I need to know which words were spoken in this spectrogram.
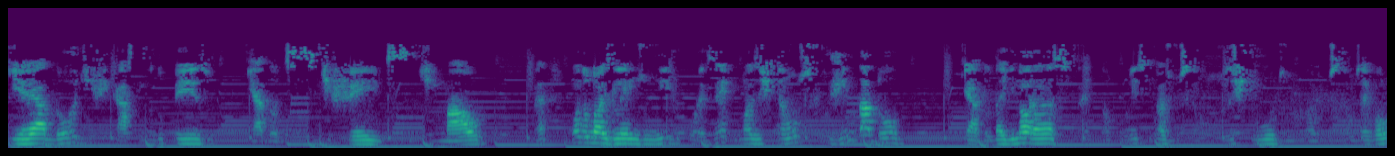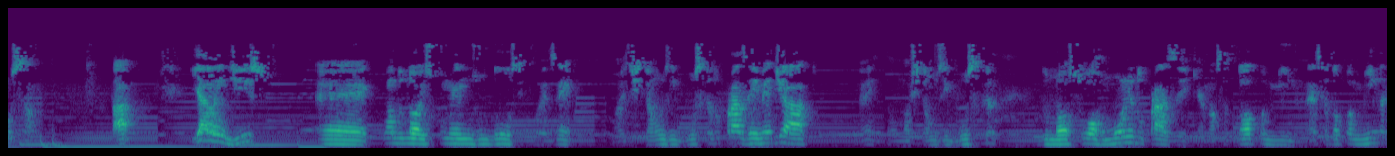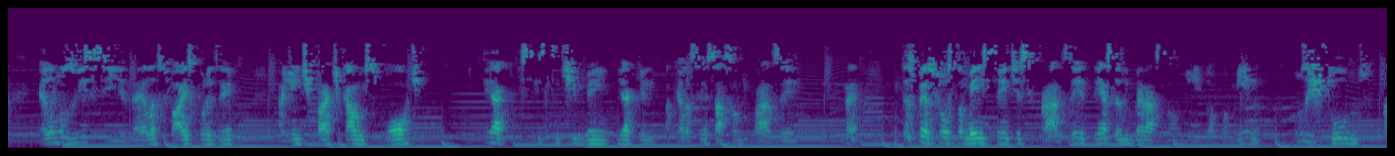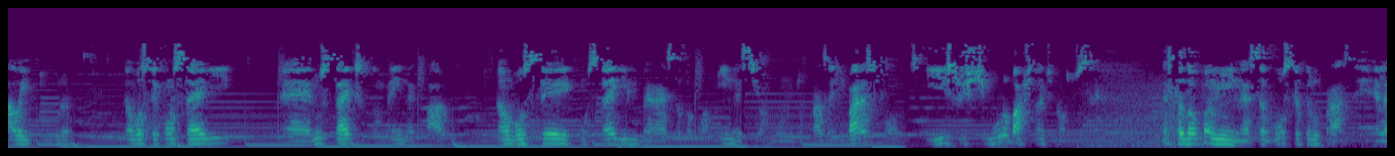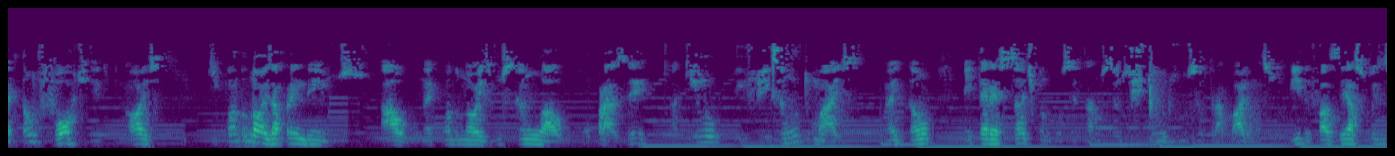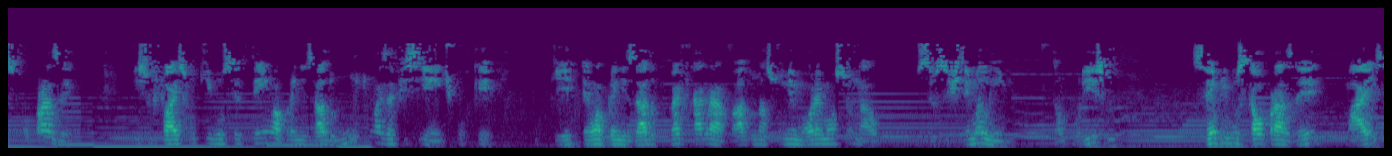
que é a dor de ficar acima do peso, que é a dor de se sentir feio, de se sentir mal, né? Quando nós lemos um livro, por exemplo, nós estamos fugindo da dor, que é a dor da ignorância. Né? Então, por isso que nós buscamos os estudos, nós buscamos a evolução. Tá? E além disso, é, quando nós comemos um doce, por exemplo, nós estamos em busca do prazer imediato. Né? Então, nós estamos em busca do nosso hormônio do prazer, que é a nossa dopamina. Né? Essa dopamina, ela nos vicia, né? ela faz, por exemplo, a gente praticar um esporte ter, se sentir bem, ter aquele, aquela sensação de prazer. Né? Muitas pessoas também sentem esse prazer, tem essa liberação de dopamina nos estudos, na leitura. Então você consegue, é, no sexo também, né, claro. Então você consegue liberar essa dopamina, esse hormônio do prazer de várias formas. E isso estimula bastante o nosso cérebro. Essa dopamina, essa busca pelo prazer, ela é tão forte dentro de nós que quando nós aprendemos algo, né, quando nós buscamos algo prazer, aquilo fixa muito mais. Né? Então, é interessante quando você está nos seus estudos, no seu trabalho, na sua vida, fazer as coisas com prazer. Isso faz com que você tenha um aprendizado muito mais eficiente. Por quê? Porque é um aprendizado que vai ficar gravado na sua memória emocional, no seu sistema límbico. Então, por isso, sempre buscar o prazer, mas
